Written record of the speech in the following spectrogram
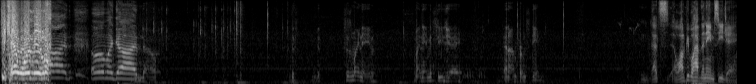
He can't warn me unless. Oh god. Oh my god. No. This, this, this is my name. My name is CJ, and I'm from Steam. That's a lot of people have the name CJ.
